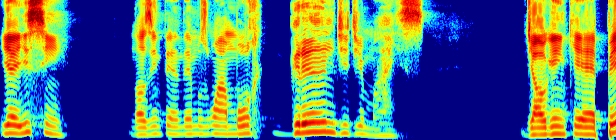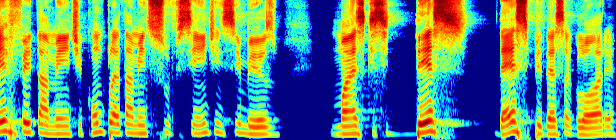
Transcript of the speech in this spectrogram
E aí sim, nós entendemos um amor grande demais de alguém que é perfeitamente, completamente suficiente em si mesmo, mas que se des, despe dessa glória,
